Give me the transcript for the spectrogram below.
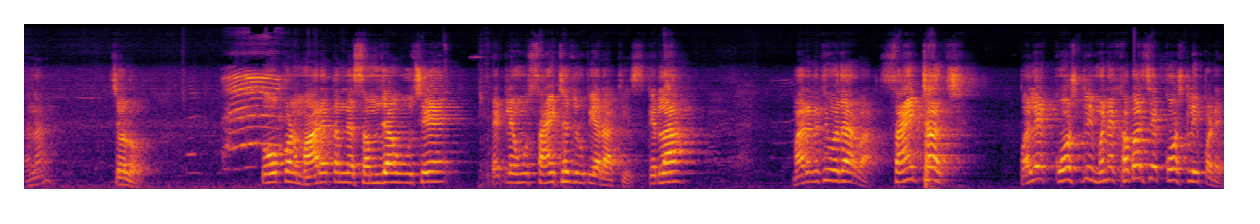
હના ચલો. તો પણ મારે તમને સમજાવવું છે, એટલે હું સાઠ જ રૂપિયા રાખીશ. કેટલા? મારે નથી વધારવા. સાઠ જ. ભલે કોસ્ટલી મને ખબર છે કોસ્ટલી પડે.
